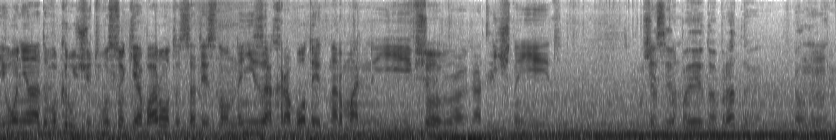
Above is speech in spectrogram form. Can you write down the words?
Его не надо выкручивать в высокие обороты, соответственно, он на низах работает нормально и все отлично едет. Сейчас я Без- поеду обратно в Калмыкию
